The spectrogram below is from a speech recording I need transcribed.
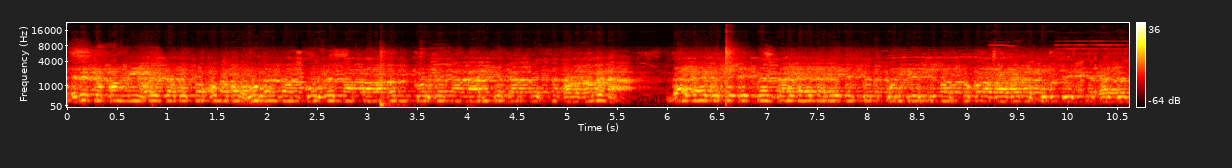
ছেলে যখন মেয়ে হয়ে যাবে, তখন আবার হুড়ান করবেন না, তাড়াতাড়ি করবেন না, নারীকে তার চেষ্টা করা যাবে না। জায়গায় বসে দেখবেন, জায়গায় দাঁড়িয়ে দেখবেন, পরিবেশ নষ্ট করা যাবে না, শুধু দেখতে থাকবেন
